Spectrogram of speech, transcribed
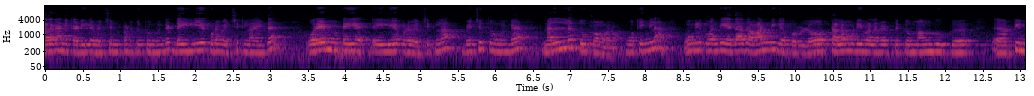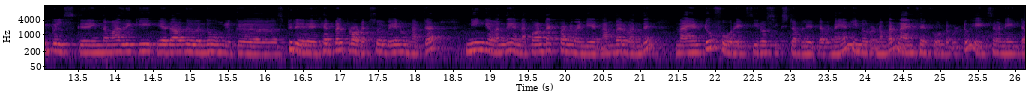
தலகாணி கடியில் வச்சுன்னு படுத்து தூங்குங்க. டெய்லியே கூட வச்சுக்கலாம் இதை. ஒரே மூட்டையை டெய்லியே கூட வச்சுக்கலாம். வச்சு தூங்குங்க. நல்ல தூக்கம் வரும். ஓகேங்களா? உங்களுக்கு வந்து ஏதாவது ஆன்மீக பொருளோ தலைமுடி வளர்கிறதுக்கு மங்குக்கு பிம்பிள்ஸ்க்கு இந்த மாதிரிக்கு ஏதாவது வந்து உங்களுக்கு ஸ்பிரி ஹெர்பல் ப்ராடக்ட்ஸோ வேணும்னாக்க நீங்கள் வந்து என்னை காண்டாக்ட் பண்ண வேண்டிய நம்பர் வந்து nine two four eight zero six double eight double nine இன்னொரு number nine five four double two eight seven eight double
